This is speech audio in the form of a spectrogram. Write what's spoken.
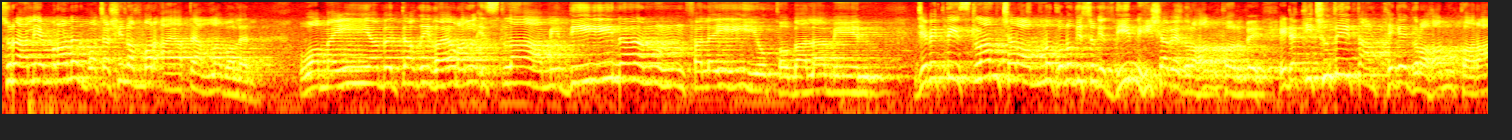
সুরে আলী ইমরানের পঁচাশি নম্বর আয়াতে আল্লাহ বলেন ومن يبتغي غير الاسلام دينا فلن يقبل منه যে ব্যক্তি ইসলাম ছাড়া অন্য কোনো কিছুকে দিন হিসাবে গ্রহণ করবে এটা কিছুতেই তার থেকে গ্রহণ করা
